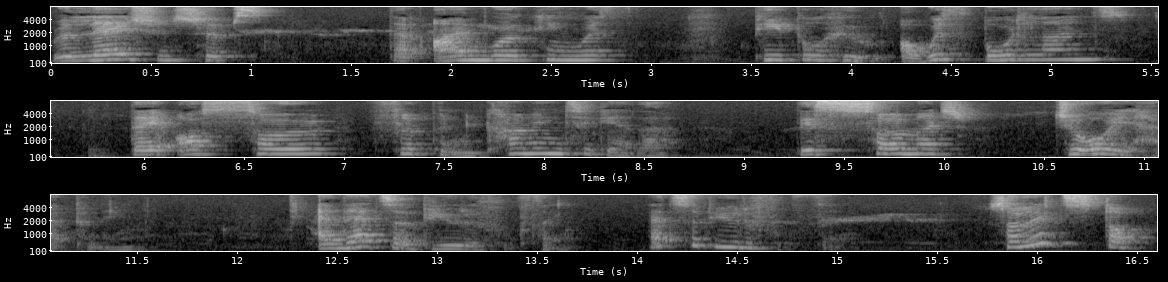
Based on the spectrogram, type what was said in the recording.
relationships that I'm working with, people who are with borderlines, they are so flippin' coming together. There's so much joy happening. And that's a beautiful thing. That's a beautiful thing. So let's stop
